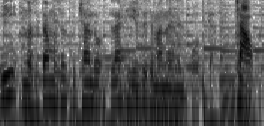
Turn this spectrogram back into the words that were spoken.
Y nos estamos escuchando la siguiente semana en el podcast. Chao.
